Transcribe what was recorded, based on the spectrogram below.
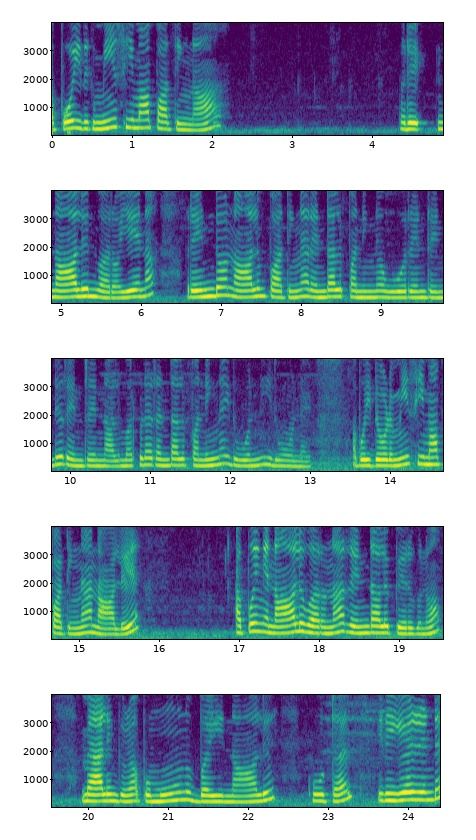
அப்போது இதுக்கு மீசியமாக பார்த்தீங்கன்னா ரெ நாலுன்னு வரும். ஏன்னா ரெண்டும் நாலும் பார்த்தீங்கன்னா ரெண்டால் பண்ணிங்கன்னா ஓ ரெண்டு ரெண்டு ரெண்டு ரெண்டு நாலு. மறுபடியும் ரெண்டால் பண்ணிங்கன்னா இது ஒன்று இது ஒன்று. ஆகிடும் அப்போ இதோட மீசியமாக பார்த்தீங்கன்னா நாலு. அப்போ இங்கே நாலு வரும்னா ரெண்டால் பெருகணும் மேலேயும் அப்போ மூணு பை நாலு கூட்டல் இது ஏழு ரெண்டு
